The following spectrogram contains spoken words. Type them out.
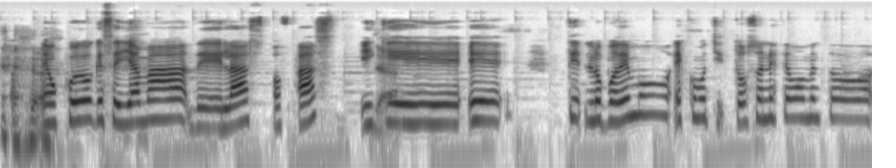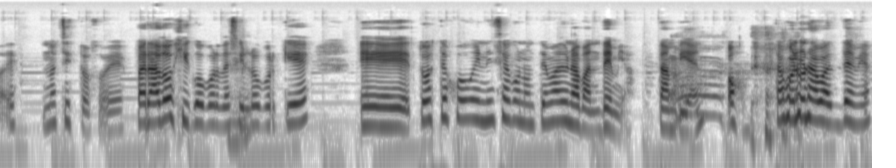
Es un juego que se llama The Last of Us y Ya. que eh, lo podemos, es como chistoso en este momento, es- no es chistoso, es paradójico por decirlo, porque eh, todo este juego inicia con un tema de una pandemia también. Oh, estamos en una pandemia.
